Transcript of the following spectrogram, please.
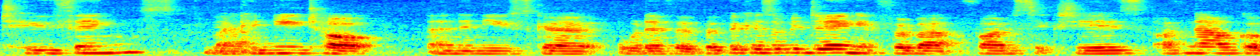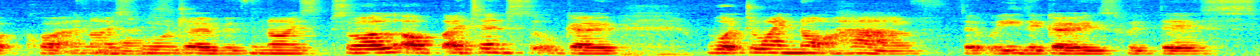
two things, like Yeah. a new top and a new skirt, or whatever. But because I've been doing it for about five or six years, I've now got quite a nice, Nice. wardrobe of nice. So I'll, I'll, I tend to sort of go, what do I not have that either goes with this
